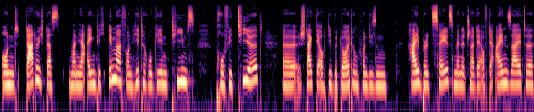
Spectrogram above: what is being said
Und dadurch, dass man ja eigentlich immer von heterogenen Teams profitiert, äh, steigt ja auch die Bedeutung von diesem Hybrid Sales Manager, der auf der einen Seite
